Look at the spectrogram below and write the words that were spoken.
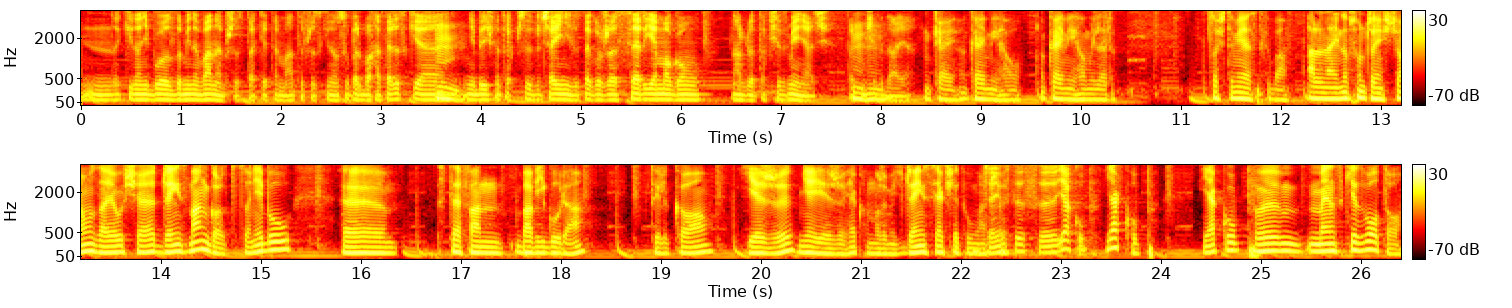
mm, kino nie było zdominowane przez takie tematy, przez kino superbohaterskie. Mm. Nie byliśmy tak przyzwyczajeni do tego, że serie mogą nagle tak się zmieniać. Tak mm mi się mhm. wydaje. Okej, okay, okej okay, Michał. Okej okay, Michał Miller. Coś w tym jest chyba. Ale najnowszą częścią zajął się James Mangold. To nie był e, Stefan Bawigura, tylko Jerzy, nie Jerzy, jak on może mieć? James, jak się tłumaczy? James to jest y, Jakub. Jakub. Jakub, y, męskie złoto.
